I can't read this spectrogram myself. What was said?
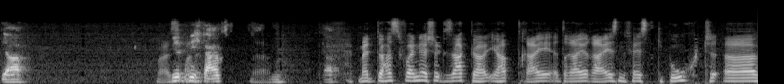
Ja, Weiß wird nicht anders. Ja. Ja. Du hast vorhin ja schon gesagt, ihr habt drei, drei Reisen fest gebucht. Äh,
